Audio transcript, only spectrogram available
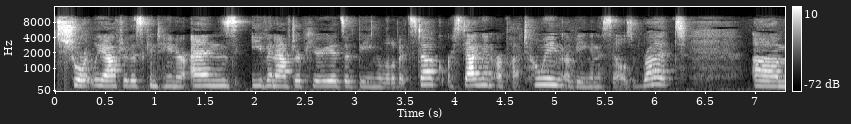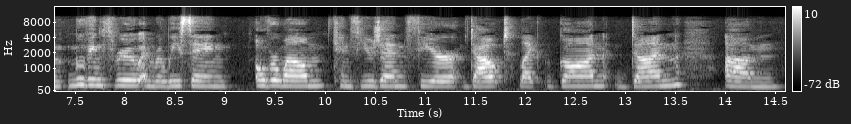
shortly after this container ends, even after periods of being a little bit stuck or stagnant or plateauing or being in a sales rut, um, moving through and releasing overwhelm, confusion, fear, doubt, like gone, done. Um,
